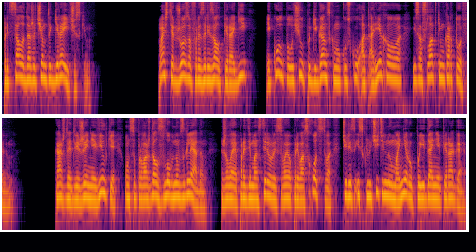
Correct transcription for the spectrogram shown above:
предстала даже чем-то героическим. Мастер Джозеф разрезал пироги, и Кол получил по гигантскому куску от орехового и со сладким картофелем. Каждое движение вилки он сопровождал злобным взглядом, желая продемонстрировать свое превосходство через исключительную манеру поедания пирога.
